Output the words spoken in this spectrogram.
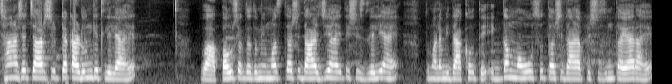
छान अशा चार शिट्ट्या काढून घेतलेल्या आहेत. वा पाहू शकता तुम्ही मस्त अशी डाळ जी आहे ती शिजलेली आहे. तुम्हाला मी दाखवते एकदम मऊसूत अशी डाळ आपली शिजून तयार आहे.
